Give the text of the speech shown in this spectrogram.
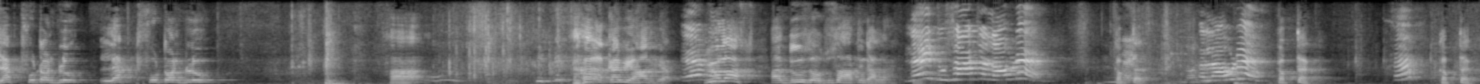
Left foot on blue left foot on blue हाँ हाँ. कावी हार गया. यू लास्ट अब दूसरा दूसरा हाथ नहीं डालना है. नहीं दूसरा हाथ अलाउड है. कब तक? अलाउड है. कब तक? हाँ? कब तक?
